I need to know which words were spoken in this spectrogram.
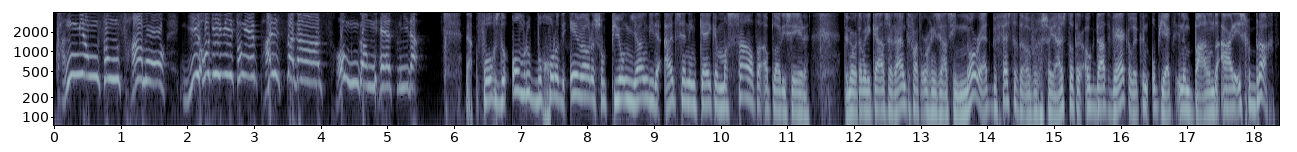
광명성 3호 2호기 위성의 발사가 성공했습니다. Nou, volgens de omroep begonnen de inwoners van Pyongyang... die de uitzending keken massaal te applaudisseren. De Noord-Amerikaanse ruimtevaartorganisatie NORAD bevestigde overigens zojuist... dat er ook daadwerkelijk een object in een baan om de aarde is gebracht.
